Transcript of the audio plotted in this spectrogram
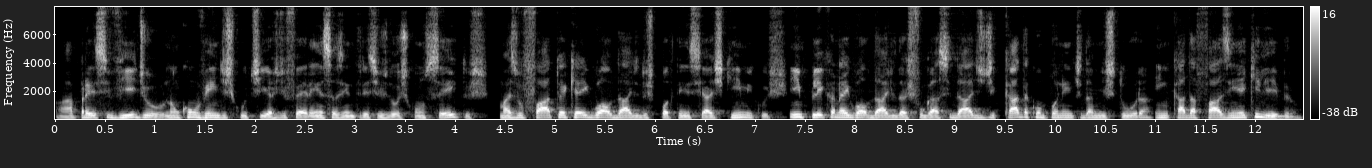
Ah, Para esse vídeo, não convém discutir as diferenças entre esses dois conceitos, mas o fato é que a igualdade dos potenciais químicos implica na igualdade das fugacidades de cada componente da mistura em cada fase em equilíbrio.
